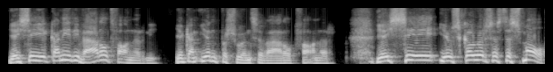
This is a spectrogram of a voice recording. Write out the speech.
Jy sê jy kan nie die wêreld verander nie. Jy kan een persoon se wêreld verander. Jy sê jou skouers is te smal,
